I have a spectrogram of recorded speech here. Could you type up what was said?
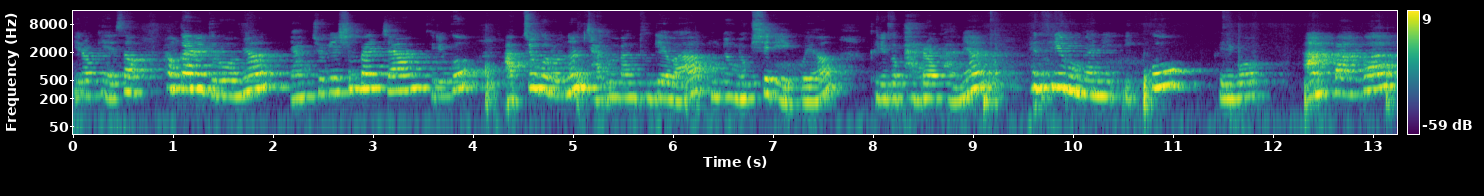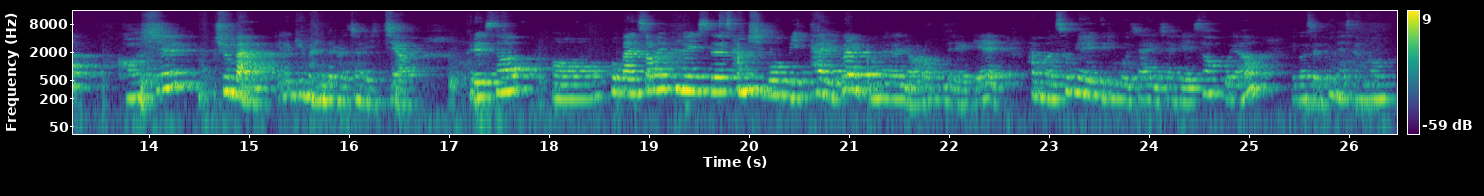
이렇게 해서 현관을 들어오면 양쪽에 신발장 그리고 앞쪽으로는 작은 방 두 개와 공용 욕실이 있고요. 그리고 바로 가면 팬트리 공간이 있고 그리고 안방과 거실, 주방 이렇게 만들어져 있죠. 그래서 어, 호반 서밋플레이스 35B 타입을 오늘은 여러분들에게 한번 소개해드리고자 이 자리에 섰고요. 이것을 통해서 한번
